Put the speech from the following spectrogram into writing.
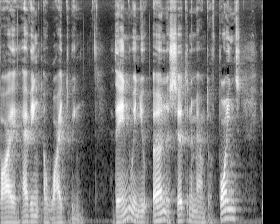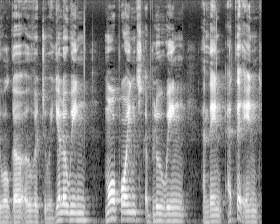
by having a white wing. Then when you earn a certain amount of points, you will go over to a yellow wing, more points, a blue wing, and then at the end,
